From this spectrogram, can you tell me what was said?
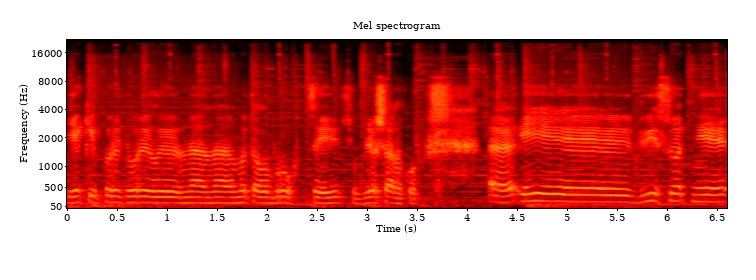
які перетворили на, на металобрух цю бляшанку. Е, І дві сотні е,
